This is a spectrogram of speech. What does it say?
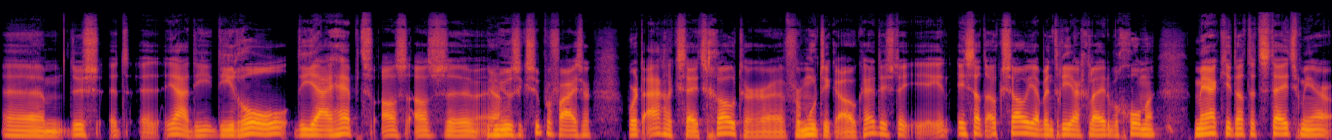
Ehm, dus het, eh, ja, die, die rol die jij hebt als, als eh, Ja. music supervisor wordt eigenlijk steeds groter, vermoed ik ook. Hè? Dus de, is dat ook zo? Jij bent drie jaar geleden begonnen. Merk je dat het steeds meer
